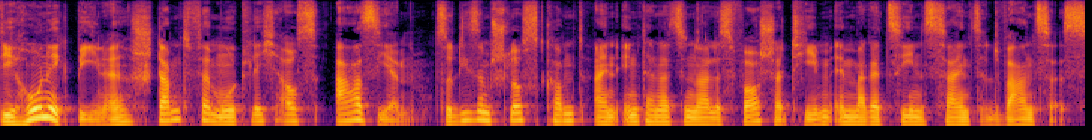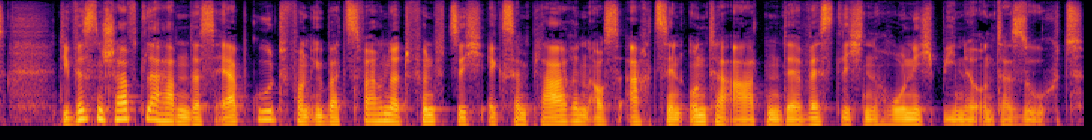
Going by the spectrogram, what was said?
Die Honigbiene stammt vermutlich aus Asien. Zu diesem Schluss kommt ein internationales Forscherteam im Magazin Science Advances. Die Wissenschaftler haben das Erbgut von über 250 Exemplaren aus 18 Unterarten der westlichen Honigbiene untersucht.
